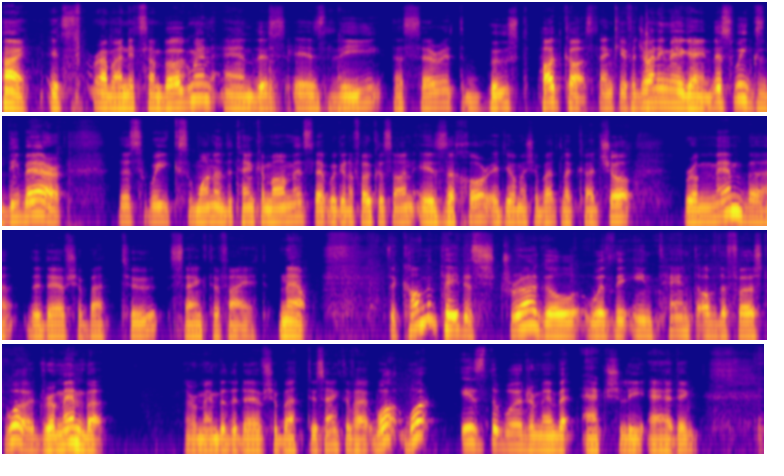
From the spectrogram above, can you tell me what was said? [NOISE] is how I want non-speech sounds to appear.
Hi, it's Rabbi Nitzan Bergman, and this is the Aseret Boost podcast. Thank you for joining me again. This week's Diber, this week's one of the Ten Commandments that we're going to focus on is Zachor et Yom HaShabbat lekadsho. Remember the day of Shabbat to sanctify it. Now, the commentators struggle with the intent of the first word. Remember, remember the day of Shabbat to sanctify it. What what is the word remember actually adding?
